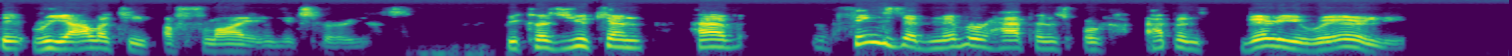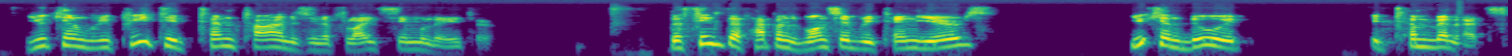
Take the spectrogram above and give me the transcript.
the reality of flying experience. Because you can have things that never happens or happens very rarely. You can repeat it 10 times in a flight simulator. The things that happens once every 10 years you can do it in 10 minutes.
